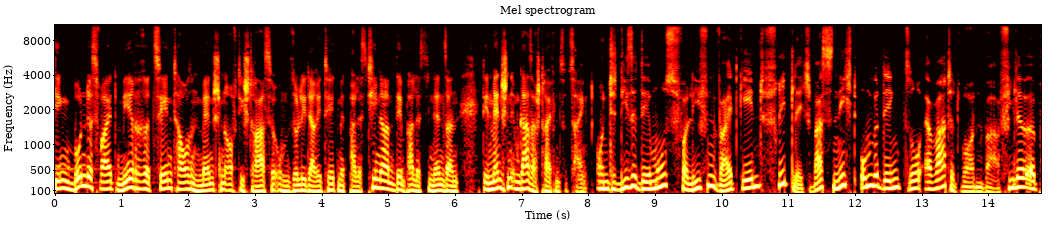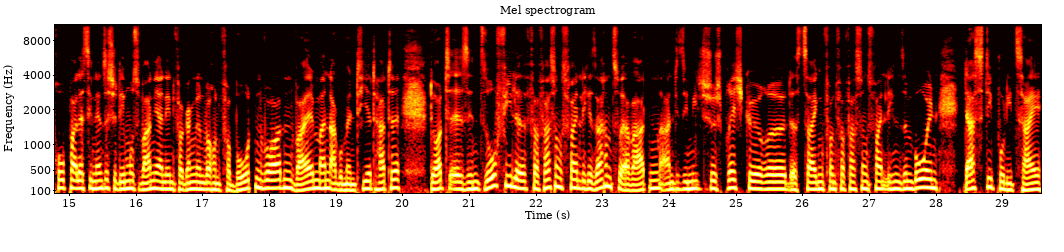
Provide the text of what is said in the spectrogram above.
gingen bundesweit mehrere Zehntausend Menschen auf die Straße, um Solidarität mit Palästina, den Palästinensern, den Menschen im Gazastreifen zu zeigen. Und diese Demos verliefen weitgehend friedlich, was nicht unbedingt so erwartet worden war. Viele äh, pro-palästinensische Demos waren ja in den vergangenen Wochen verboten worden, weil man argumentiert hatte, dort äh, sind so viele verfassungsfeindliche Sachen zu erwarten, antisemitische Sprechchöre, das Zeigen von verfassungsfeindlichen Symbolen, dass die Polizei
